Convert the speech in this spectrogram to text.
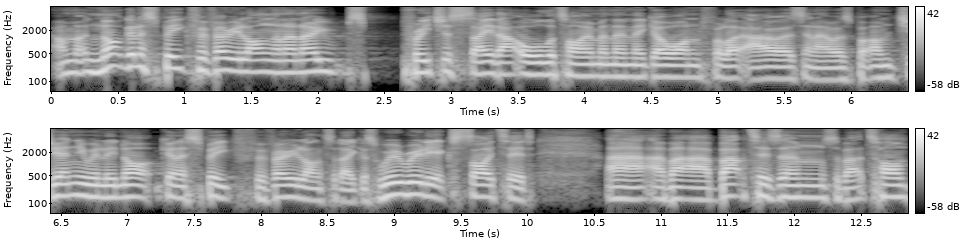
I'm not going to speak for very long, and I know preachers say that all the time and then they go on for like hours and hours but i'm genuinely not going to speak for very long today because we're really excited uh, about our baptisms, about Tom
